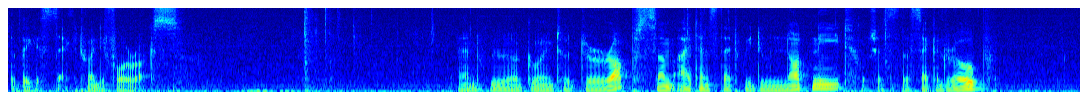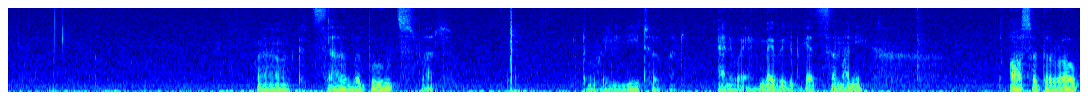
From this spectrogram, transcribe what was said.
The biggest stack, 24 rocks and we are going to drop some items that we do not need, which is the second robe. Well, could sell the boots, but don't really need to. But anyway, maybe we could get some money. Also the robe.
